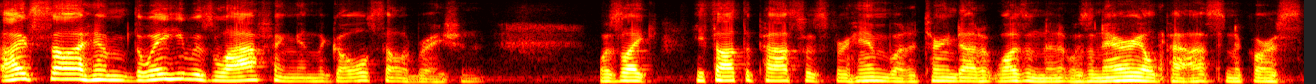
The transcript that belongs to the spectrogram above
I, I saw him the way he was laughing in the goal celebration was like he thought the pass was for him, but it turned out it wasn't, and it was an aerial pass. And of course,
